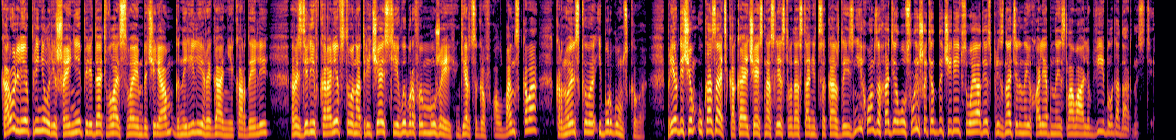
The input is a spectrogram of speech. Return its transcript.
Король Лир принял решение передать власть своим дочерям Гонорилии, Регани и Корделии, разделив королевство на три части и выбрав им мужей – герцогов Албанского, Корнуэльского и Бургундского. Прежде чем указать, какая часть наследства достанется каждой из них, он захотел услышать от дочерей в свой адрес признательные хвалебные слова о любви и благодарности.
